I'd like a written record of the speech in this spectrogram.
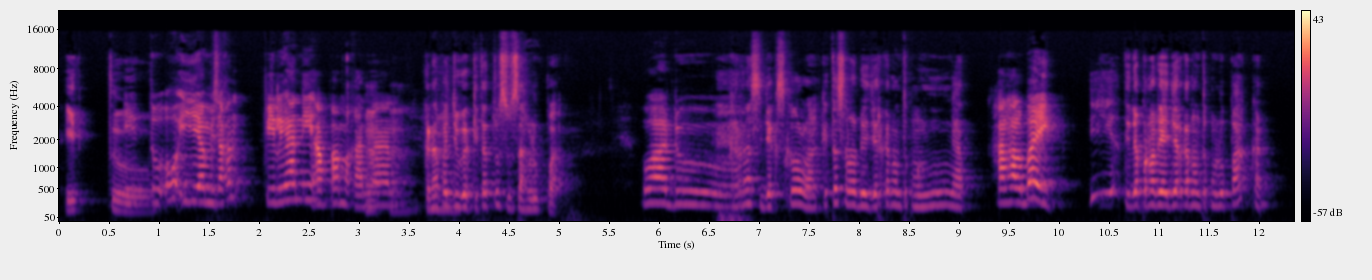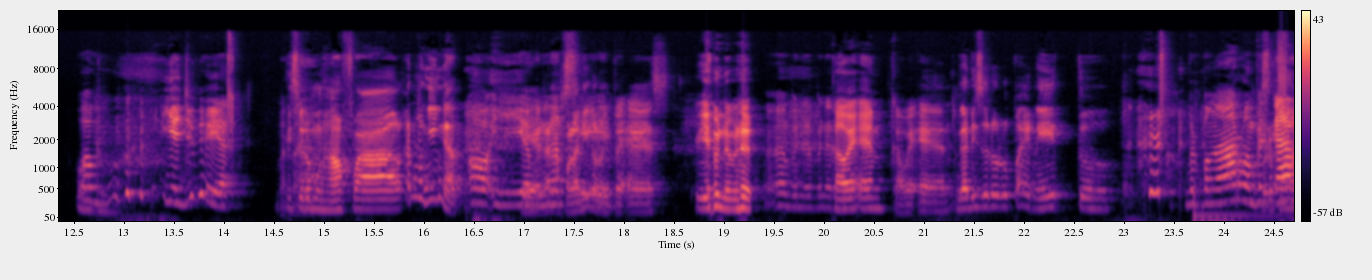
Itu. Itu. Oh iya, misalkan pilihan nih apa makanan. Kenapa juga kita tuh susah lupa? Waduh. Karena sejak sekolah kita selalu diajarkan untuk mengingat. Hal-hal baik. Iya, tidak pernah diajarkan untuk melupakan. Wow. iya juga ya. Disuruh menghafal, kan mengingat. Oh iya, kan? bener apalagi sih. kalau IPS, Iya bener-bener. Eh, bener-bener. KWN. KWN, nggak disuruh lupain itu. Berpengaruh sampai sekarang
